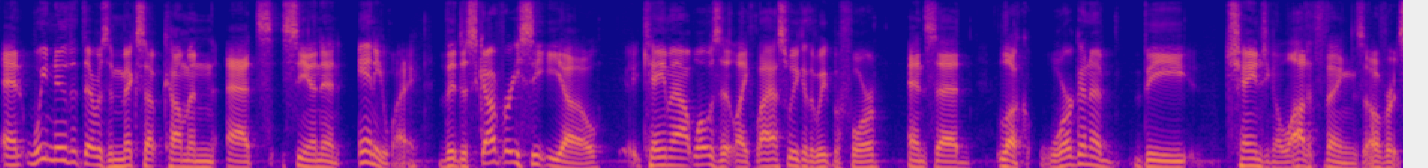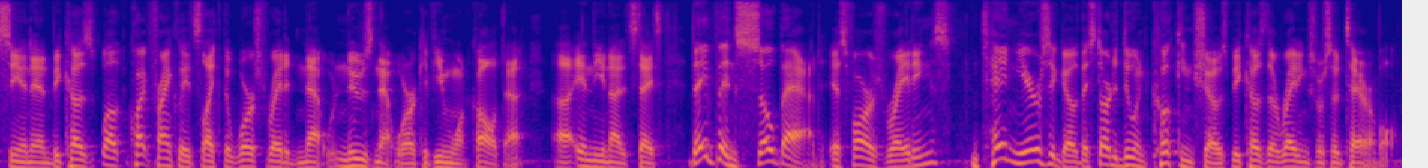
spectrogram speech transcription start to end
And we knew that there was a mix-up coming at CNN anyway. The Discovery CEO came out, what was it, like last week or the week before, and said, look, we're going to be changing a lot of things over at CNN because, well, quite frankly, it's like the worst rated net- news network, if you want to call it that, uh, in the United States. They've been so bad as far as ratings. 10 years ago, they started doing cooking shows because their ratings were so terrible.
